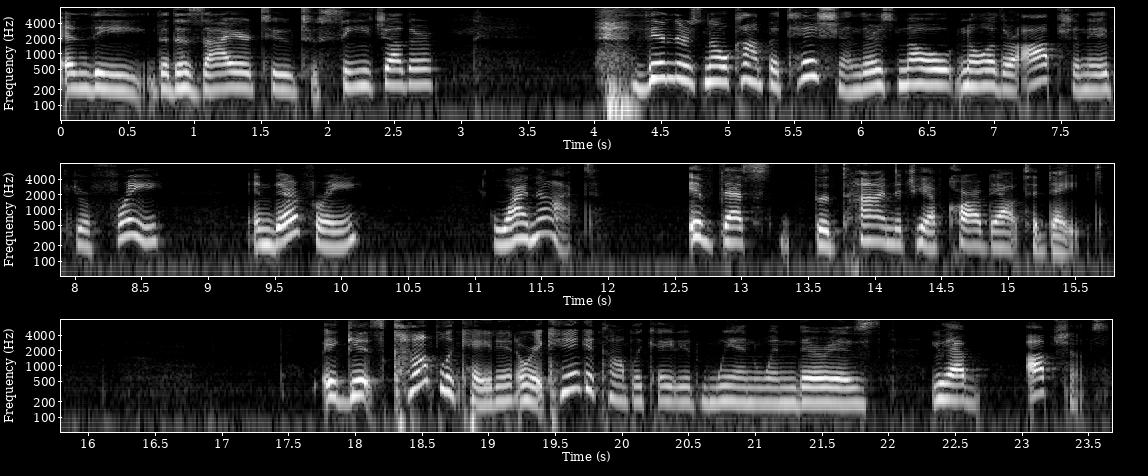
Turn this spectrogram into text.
and the the desire to to see each other then there's no competition. There's no no other option. If you're free and they're free why not if that's the time that you have carved out to date. it gets complicated or it can get complicated when when there is you have options.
